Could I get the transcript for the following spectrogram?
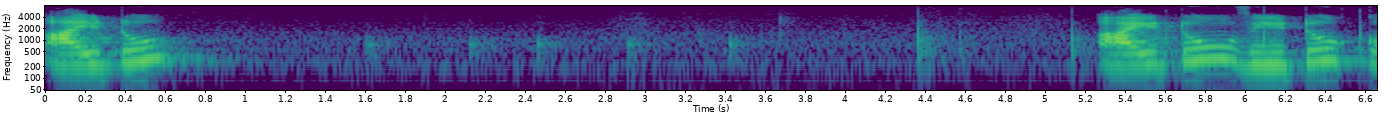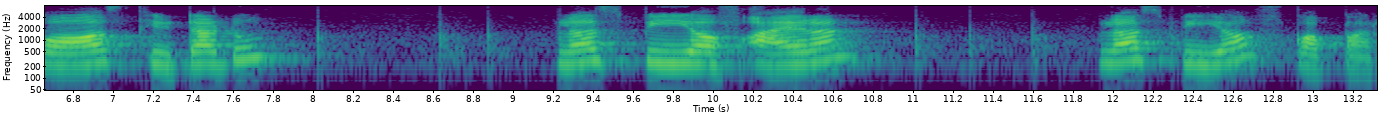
I2 I2 V2 cos theta 2 plus P of iron plus P of copper.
